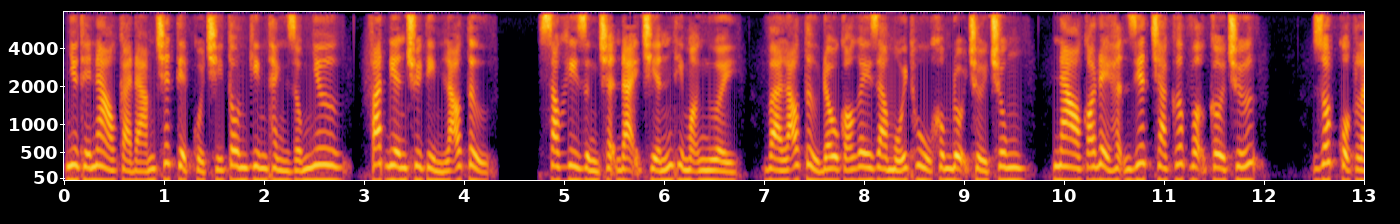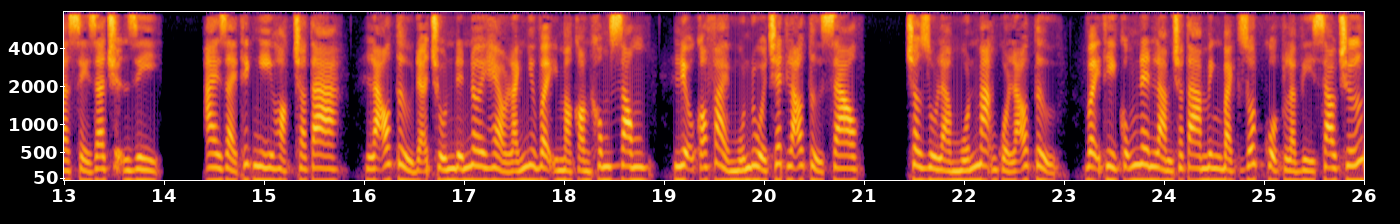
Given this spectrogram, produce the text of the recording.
như thế nào cả đám chết tiệt của trí tôn Kim Thành giống như, phát điên truy tìm lão tử. Sau khi dừng trận đại chiến thì mọi người, và lão tử đâu có gây ra mối thù không đội trời chung, nào có để hận giết cha cướp vợ cơ chứ? Rốt cuộc là xảy ra chuyện gì? Ai giải thích nghi hoặc cho ta, lão tử đã trốn đến nơi hẻo lánh như vậy mà còn không xong, liệu có phải muốn đùa chết lão tử sao? Cho dù là muốn mạng của lão tử, vậy thì cũng nên làm cho ta minh bạch rốt cuộc là vì sao chứ?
